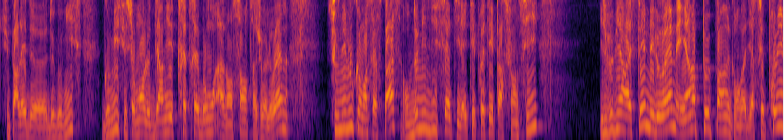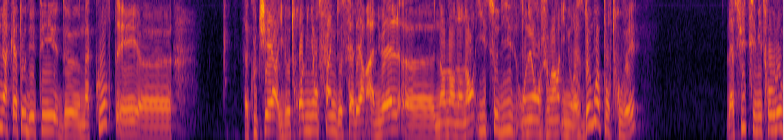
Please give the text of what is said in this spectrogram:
Tu parlais de, de Gomis. Gomis est sûrement le dernier très très bon avant-centre à jouer à l'OM. Souvenez-vous comment ça se passe. En 2017, il a été prêté par Swansea. Il veut bien rester, mais l'OM est un peu pingre, on va dire. C'est le premier mercato d'été de McCourt et euh, ça coûte cher. Il veut 3,5 millions de salaire annuel. Euh, non, non, non, non. Ils se disent, on est en juin, il nous reste deux mois pour trouver. La suite, c'est Mitroglou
